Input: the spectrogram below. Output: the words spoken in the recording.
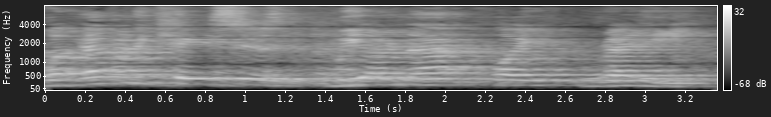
whatever the case is, we are not quite ready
